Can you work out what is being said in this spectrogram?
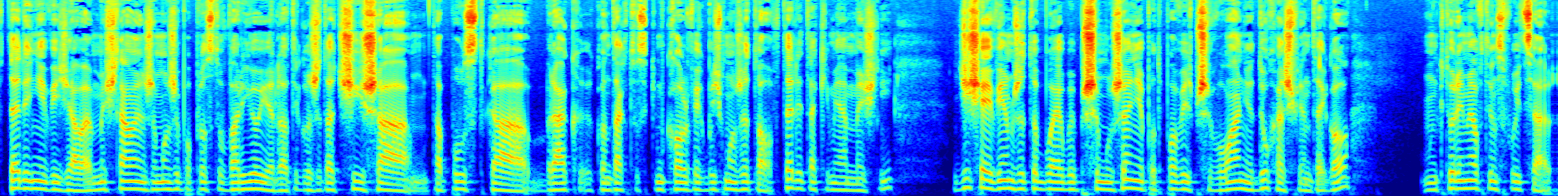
Wtedy nie wiedziałem. Myślałem, że może po prostu wariuję, dlatego że ta cisza, ta pustka, brak kontaktu z kimkolwiek, być może to. Wtedy takie miałem myśli. Dzisiaj wiem, że to było jakby przymuszenie, podpowiedź, przywołanie Ducha Świętego, mm, który miał w tym swój cel.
